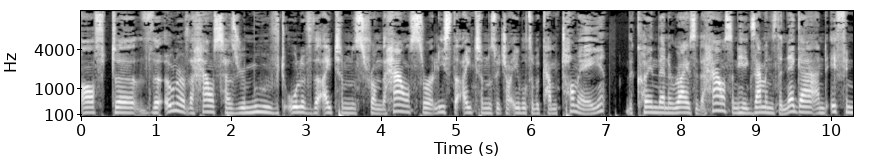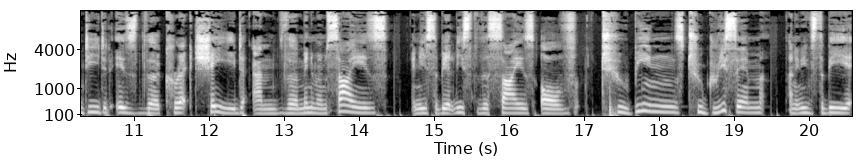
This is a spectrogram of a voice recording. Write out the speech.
After the owner of the house has removed all of the items from the house, or at least the items which are able to become tome, the Kohen then arrives at the house and he examines the nega, and if indeed it is the correct shade and the minimum size, it needs to be at least the size of two beans, two grisim, and it needs to be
